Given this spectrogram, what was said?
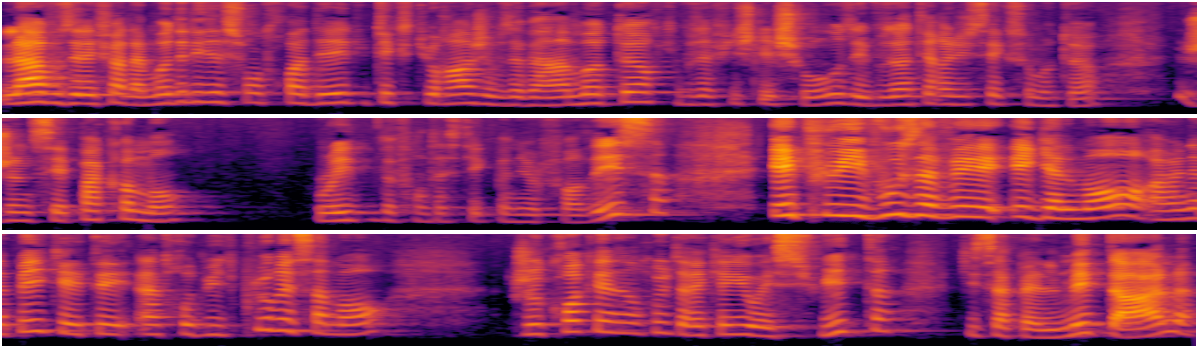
Là vous allez faire de la modélisation 3D, du texturage et vous avez un moteur qui vous affiche les choses et vous interagissez avec ce moteur. Je ne sais pas comment, Read the Fantastic Manual for this. Et puis vous avez également une API qui a été introduite plus récemment, je crois qu'elle est introduite avec iOS 8 qui s'appelle Metal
